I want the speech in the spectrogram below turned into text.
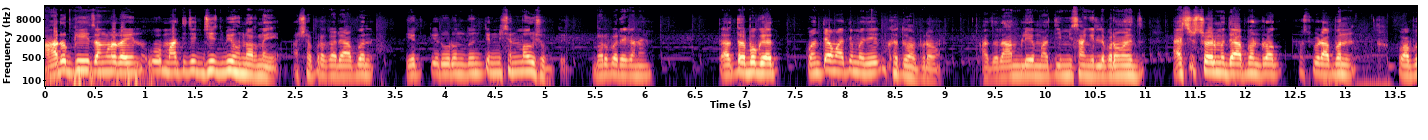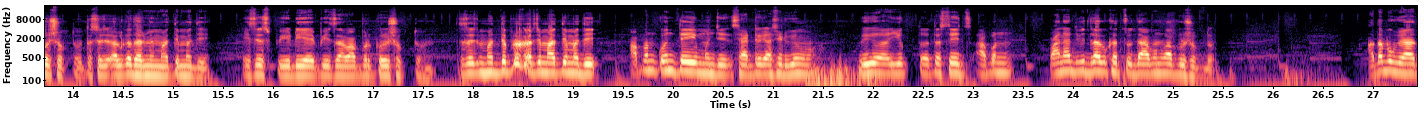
आरोग्यही चांगलं राहील व मातीची झीज बी होणार नाही. अशा प्रकारे आपण एक तीरवरून दोन तीन निशाण मारू शकतो बरोबर आहे का नाही? तर आता बघूयात कोणत्या मातीमध्ये खत वापरावं? आता रामलीय माती मी सांगितल्याप्रमाणे ॲसिड सॉईलमध्ये आपण रॉक फॉस्फेट आपण वापरू शकतो. तसेच अल्कधर्मी मातीमध्ये S S P D I पीचा वापर करू शकतो. तसेच मध्य प्रकारच्या मातीमध्ये आपण कोणत्याही म्हणजे सॅट्रिक ॲसिड वि वि- युक्त तसेच आपण पाण्यात विद्राव्य खतसुद्धा आपण वापरू शकतो. आता बघूयात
